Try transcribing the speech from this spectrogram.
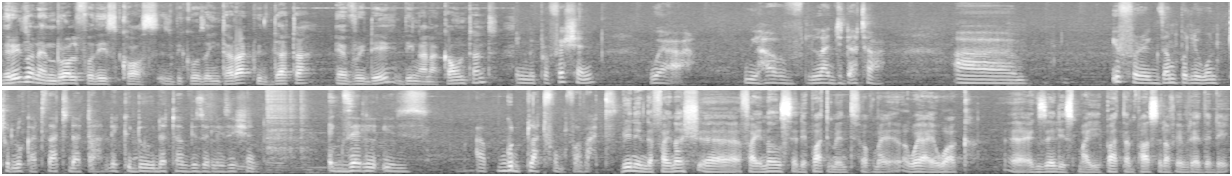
The reason I enrolled for this course is because I interact with data every day, being an accountant. In my profession, where we have large data, um, if, for example, you want to look at that data, like you do data visualization, Excel is a good platform for that. Being in the finance, uh, finance department of my, where I work, uh, Excel is my part and parcel of every other day.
